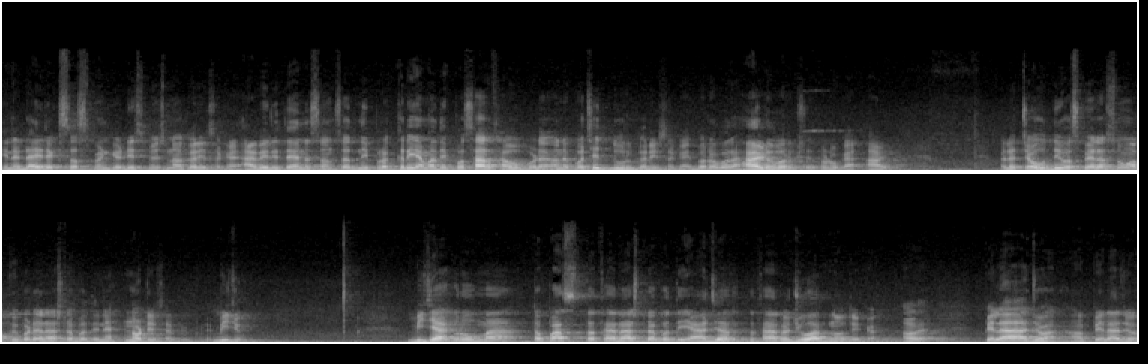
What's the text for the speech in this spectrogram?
એને ડાયરેક્ટ સસ્પેન્ડ કે ડિસમિસ ન કરી શકાય. આવી રીતે એને સંસદની પ્રક્રિયામાંથી પસાર થવું પડે અને પછી જ દૂર કરી શકાય. બરાબર? હાર્ડ વર્ક છે થોડુંક હાર્ડ એટલે ચૌદ દિવસ પહેલાં શું આપવી પડે? રાષ્ટ્રપતિને નોટિસ આપવી પડે. બીજું? બીજા ગૃહમાં તપાસ તથા રાષ્ટ્રપતિ હાજર તથા રજૂઆતનો અધિકાર હવે, પેલા જો પેલા જો,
